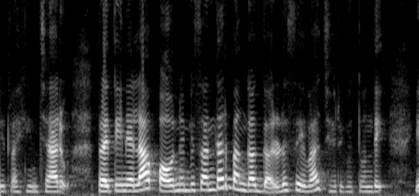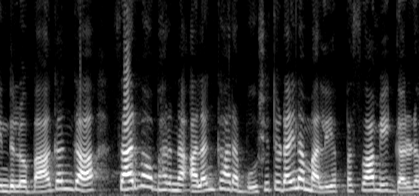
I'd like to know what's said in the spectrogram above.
నిర్వహించారు. ప్రతి నెల పౌర్ణమి సందర్భంగా గరుడ సేవ జరుగుతుంది. ఇందులో భాగంగా సర్వాభరణ అలంకార భూషితుడైన మలయప్ప స్వామి గరుడ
